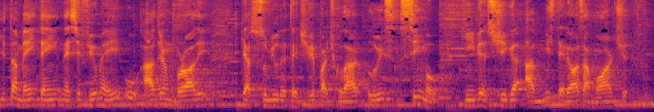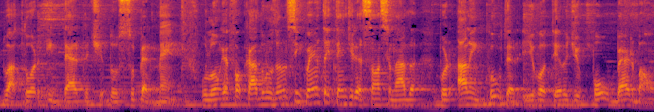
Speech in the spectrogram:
E também tem nesse filme aí o Adrian Brody, que assume o detetive particular Louis Seymour, que investiga a misteriosa morte do ator intérprete do Superman. O longa é focado nos anos 50 e tem direção assinada por Alan Coulter e roteiro de Paul Berbaum.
